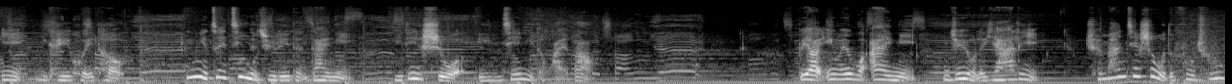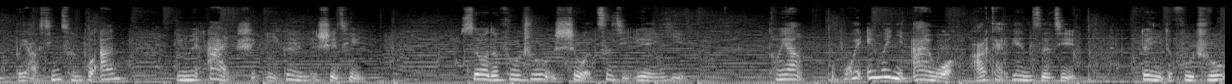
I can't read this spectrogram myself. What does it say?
意，你可以回头，离你最近的距离等待你，一定是我迎接你的怀抱。不要因为我爱你，你就有了压力，全盘接受我的付出，不要心存不安，因为爱是一个人的事情，所有的付出是我自己愿意。同样，我不会因为你爱我而改变自己，对你的付出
